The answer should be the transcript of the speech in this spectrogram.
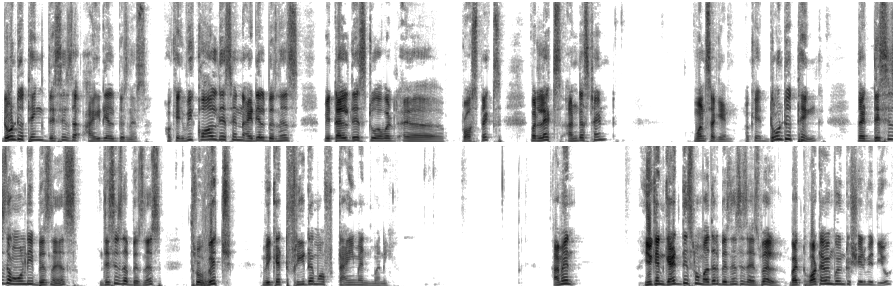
Don't you think this is the ideal business? Okay we call this an ideal business. We tell this to our uh, prospects. But let's understand once again okay don't you think that this is the only business this is the business through which we get freedom of time and money? I mean you can get this from other businesses as well but what i'm going to share with you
